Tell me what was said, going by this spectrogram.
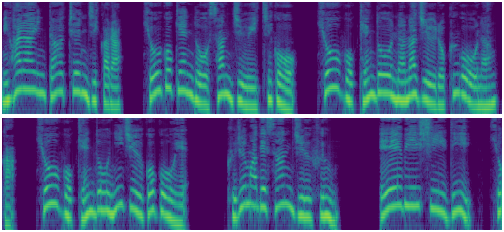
三原インターチェンジから、兵庫県道31号、兵庫県道76号南下、兵庫県道25号へ。車で30分。ABCD、兵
